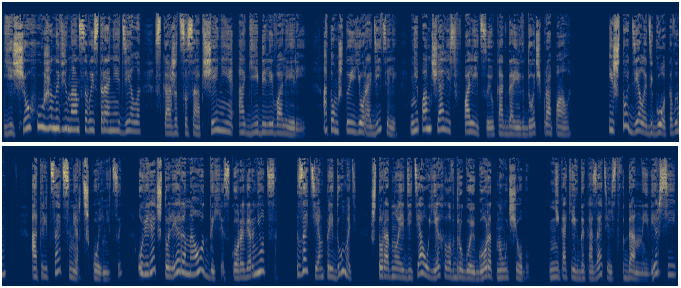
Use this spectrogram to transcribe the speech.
Еще хуже на финансовой стороне дела скажется сообщение о гибели Валерии, о том, что ее родители не помчались в полицию, когда их дочь пропала. И что делать готовым? Отрицать смерть школьницы, уверять, что Лера на отдыхе скоро вернется, затем придумать, что родное дитя уехало в другой город на учебу. Никаких доказательств данной версии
